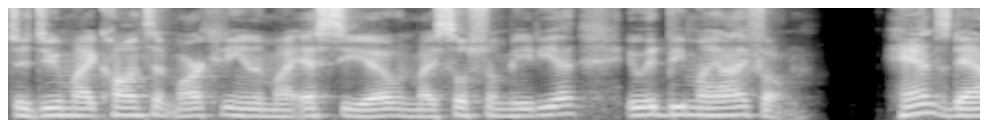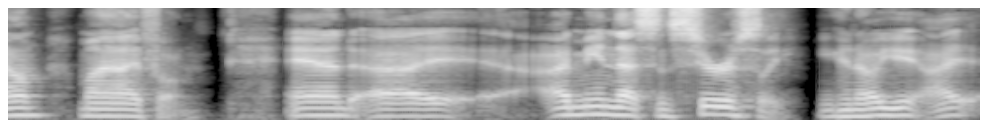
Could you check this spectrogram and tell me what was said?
to do my content marketing and my SEO and my social media, it would be my iPhone. Hands down, my iPhone, and I I mean that sincerely. You know, you, I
